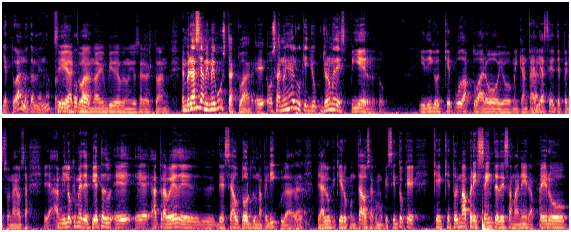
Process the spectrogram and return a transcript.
y actuando también, ¿no? Porque Sí, es un poco- actuando. Hay un video donde yo salgo actuando. En verdad, sí, a mí me gusta actuar. Eh, o sea, no es algo que yo, yo no me despierto y digo, ¿qué puedo actuar hoy? O me encantaría Claro. ser este personaje. O sea, eh, a mí lo que me despierta es es a través de, de ese autor de una película, de- Claro. de, algo que quiero contar. O sea, como que siento que, que, que estoy más presente de esa manera. Pero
